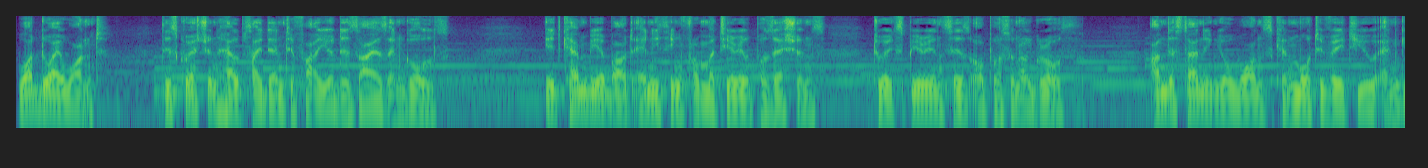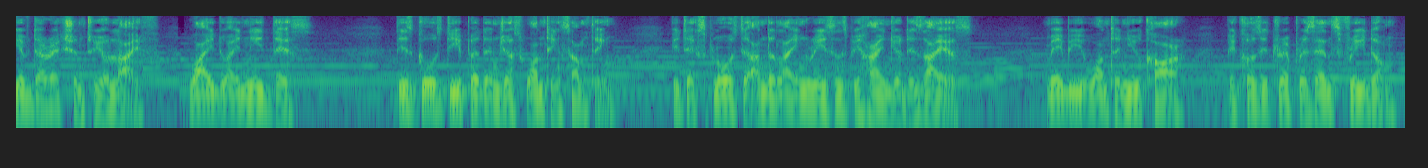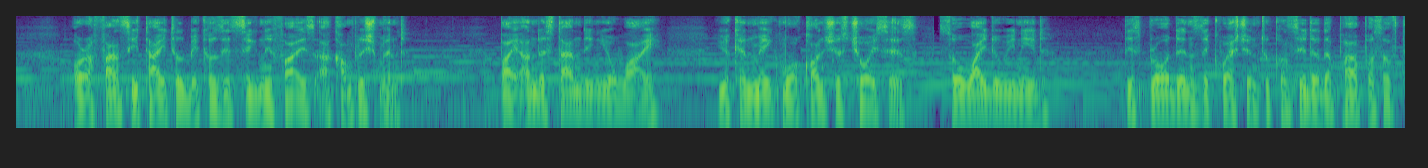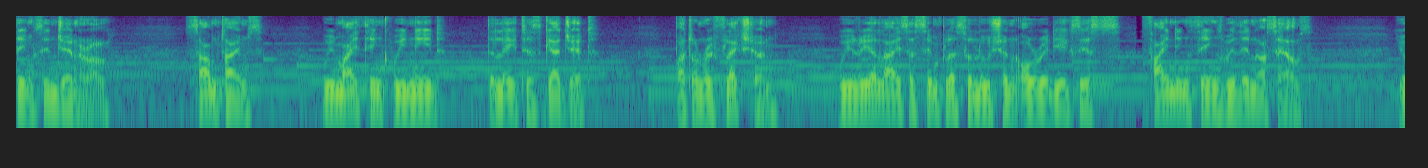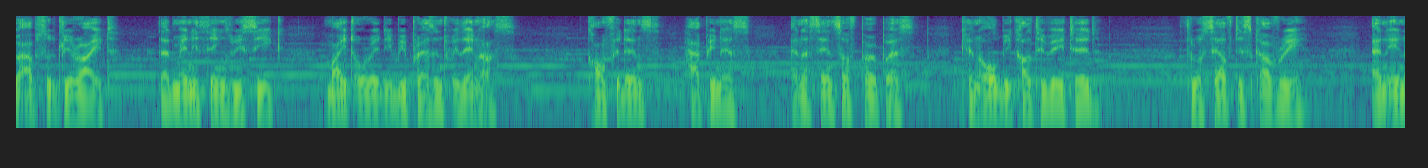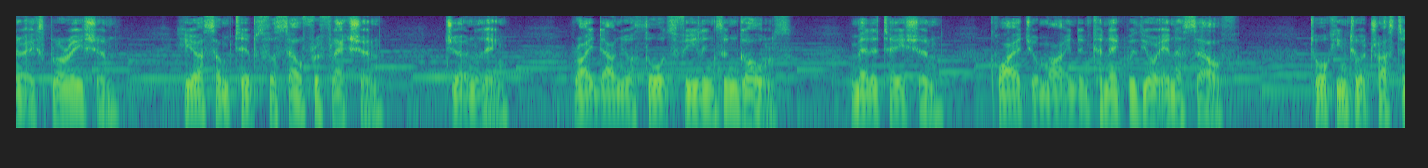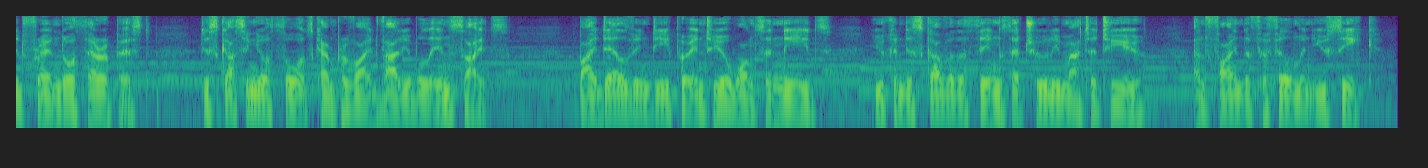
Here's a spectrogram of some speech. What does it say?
What do I want? This question helps identify your desires and goals. It can be about anything from material possessions to experiences or personal growth. Understanding your wants can motivate you and give direction to your life. Why do I need this? This goes deeper than just wanting something. It explores the underlying reasons behind your desires. Maybe you want a new car because it represents freedom, or a fancy title because it signifies accomplishment. By understanding your why, you can make more conscious choices. So, why do we need? This broadens the question to consider the purpose of things in general. Sometimes, we might think we need the latest gadget, but on reflection, we realize a simpler solution already exists finding things within ourselves. You're absolutely right that many things we seek might already be present within us. Confidence, happiness, and a sense of purpose can all be cultivated through self discovery and inner exploration. Here are some tips for self reflection journaling, write down your thoughts, feelings, and goals, meditation, quiet your mind and connect with your inner self, talking to a trusted friend or therapist. Discussing your thoughts can provide valuable insights. By delving deeper into your wants and needs, you can discover the things that truly matter to you and find the fulfillment you seek.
